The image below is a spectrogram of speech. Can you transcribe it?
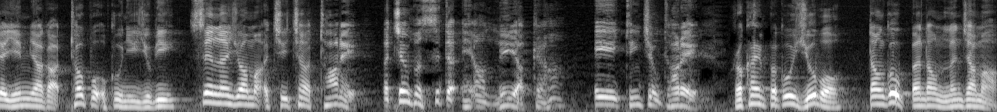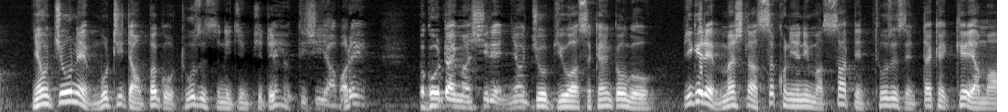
တရင်များကထောက်ဖို့အကူအညီယူပြီးစင်လန်ရွာမှာအခြေချထားတဲ့အကြံဖတ်စစ်တပ်အင်အား400ခန့်ဟာအေးထင်းချုပ်ထားတဲ့ရခိုင်ပကူရိုးပေါ်တောင်ကုတ်ပန်းတောင်လမ်းကြားမှာညောင်ကျိုးနဲ့မုထီတောင်ဘက်ကိုထိုးစစ်ဆင်နေခြင်းဖြစ်တယ်လို့သိရှိရပါတယ်။ ပဲခူးတိုင်းမှာရှိတဲ့ညောင်ကျိုးဗျူဟာစကန်ကုန်းကိုပြီးခဲ့တဲ့မတ်လ18ရက်နေ့မှာစတင်ထိုးစစ်ဆင်တိုက်ခိုက်ခဲ့ရမှာ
